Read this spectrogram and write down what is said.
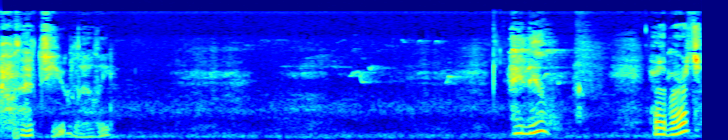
Oh, that's you, Lily. Hey, Lil. Hear the birds?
